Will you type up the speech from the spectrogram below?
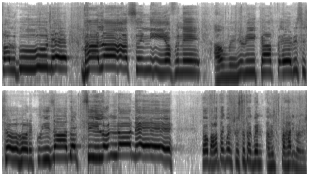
ফাল্গুনে। ভালা, শুনি আপনি। আমেরিকা প্যারিস শহর কুইজা দেখছি লন্ডনে। তো ভালো থাকবেন সুস্থ থাকবেন আমি পাহাড়ি মানুষ।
